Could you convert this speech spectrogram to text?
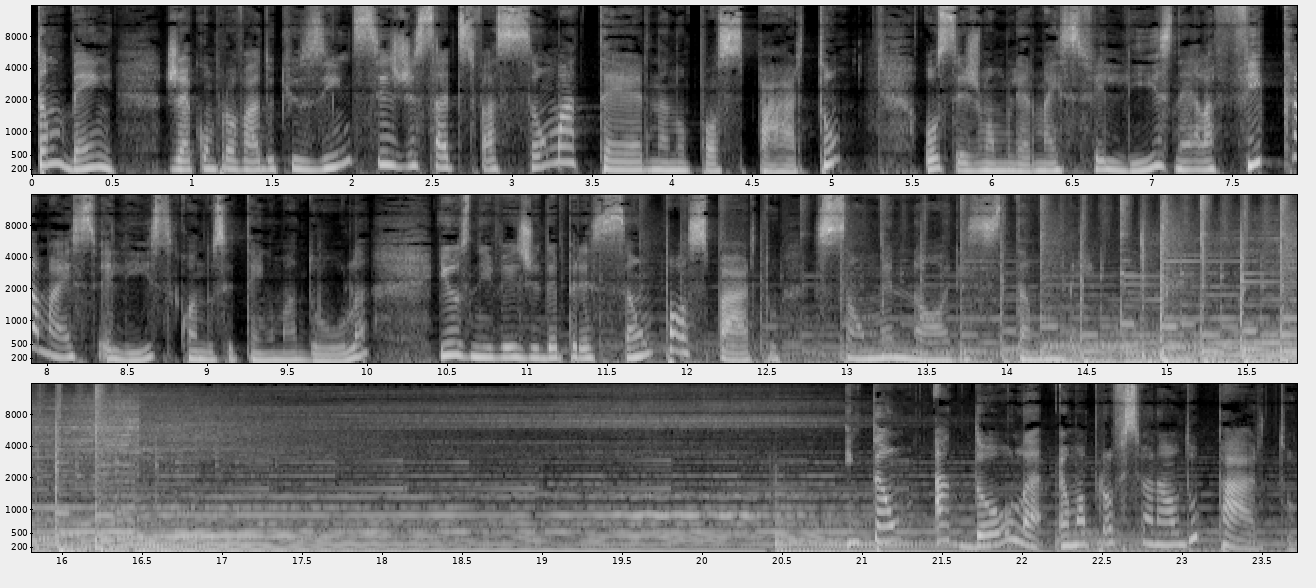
Também já é comprovado que os índices de satisfação materna no pós-parto, ou seja, uma mulher mais feliz, né? Ela fica mais feliz quando se tem uma doula, e os níveis de depressão pós-parto são menores também. Doula é uma profissional do parto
